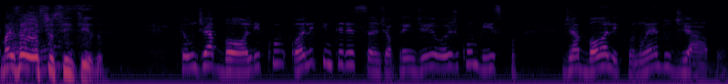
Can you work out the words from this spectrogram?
Mas é esse o sentido. Então, diabólico, olha que interessante, eu aprendi hoje com o bispo. Diabólico não é do diabo.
